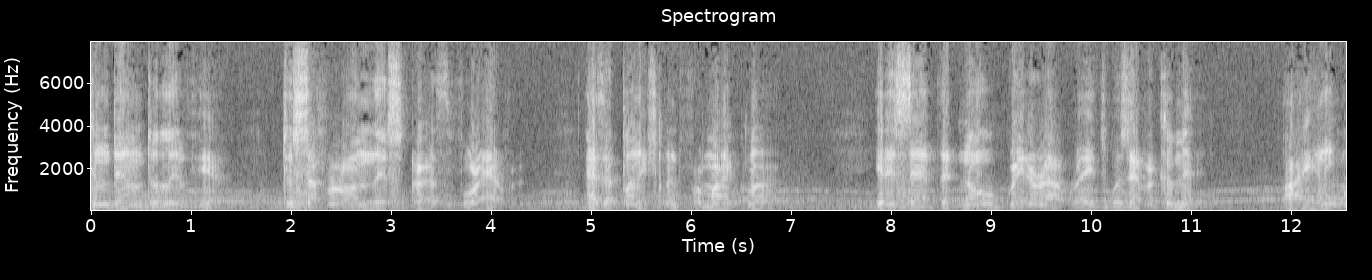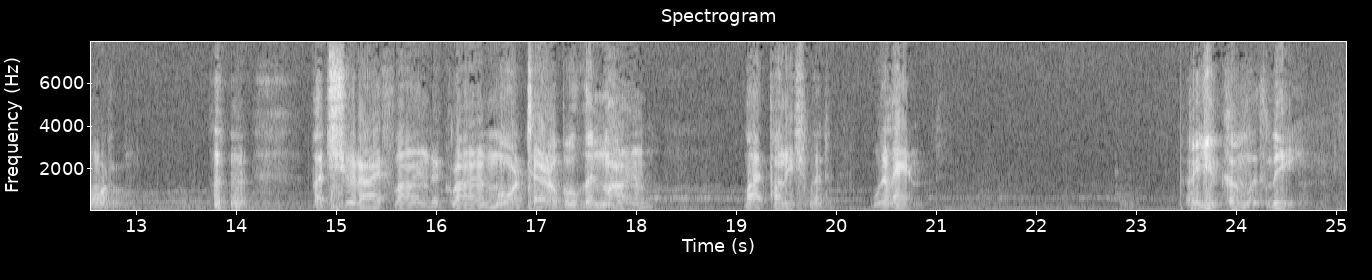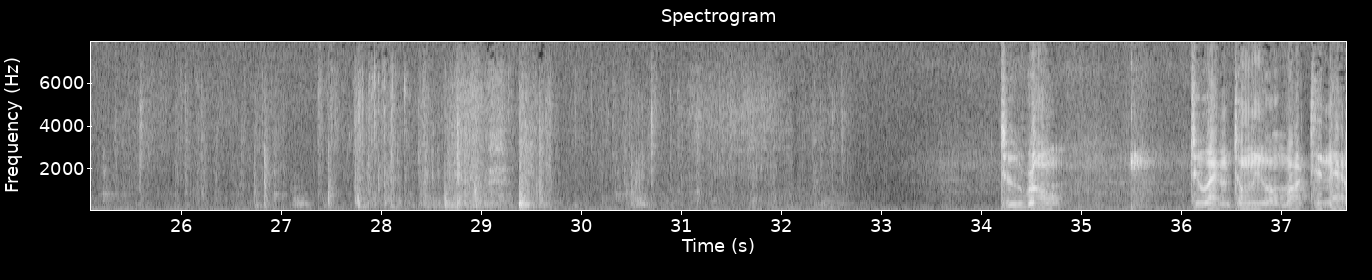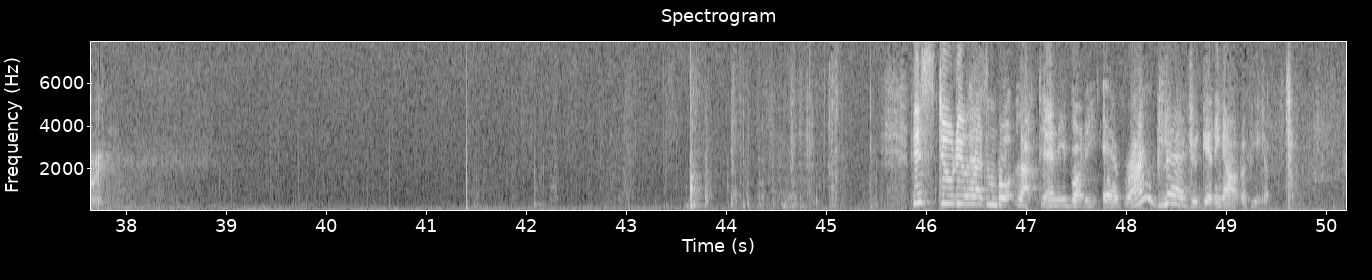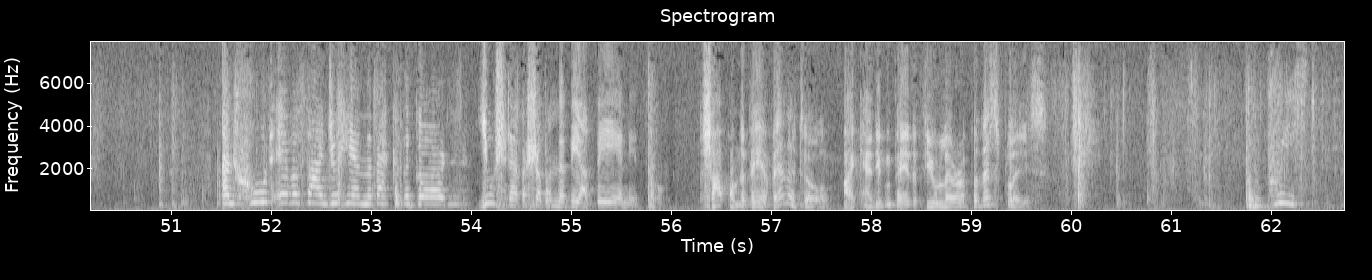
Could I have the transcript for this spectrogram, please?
condemned to live here, to suffer on this earth forever, as a punishment for my crime. It is said that no greater outrage was ever committed by any mortal. but should I find a crime more terrible than mine, my punishment will end. Now you come with me. To Rome. To Antonio Martinelli. This studio hasn't brought luck to anybody ever. I'm glad you're getting out of here. And who'd ever find you here in the back of the garden? You should have a shop on the Via Veneto. Shop on the Via Veneto? I can't even pay the few lira for this place.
